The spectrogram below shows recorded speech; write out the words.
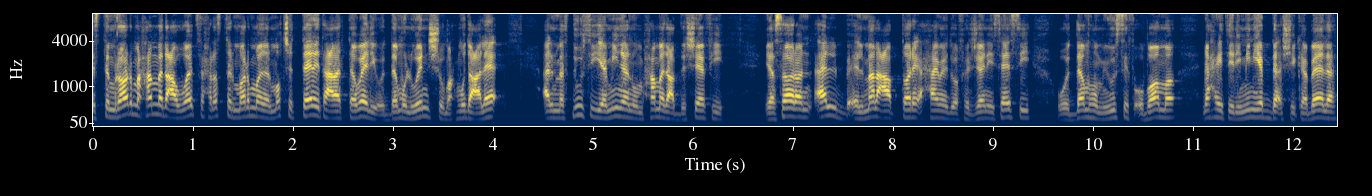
استمرار محمد عواد في حراسة المرمى للماتش الثالث على التوالي قدامه الونش ومحمود علاء المسدوسي يمينا ومحمد عبد الشافي يسارا قلب الملعب طارق حامد وفرجاني ساسي وقدامهم يوسف أوباما. ناحية اليمين يبدأ شيكابالا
